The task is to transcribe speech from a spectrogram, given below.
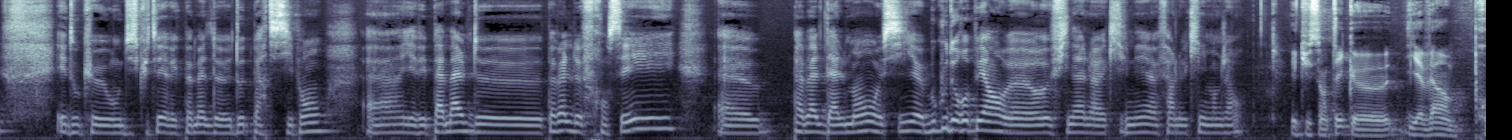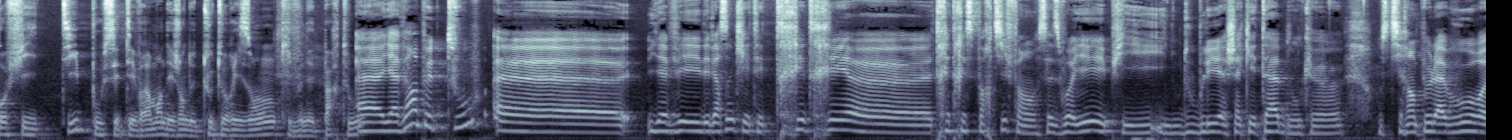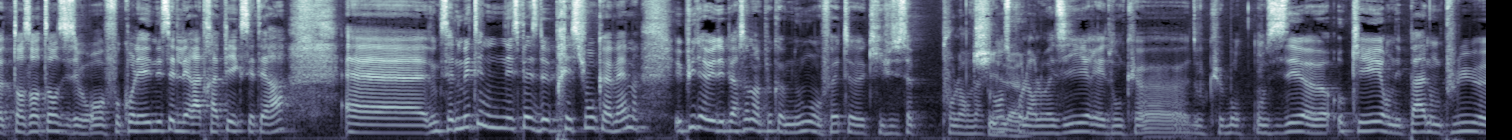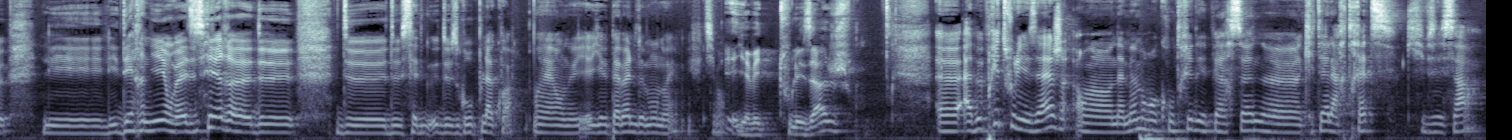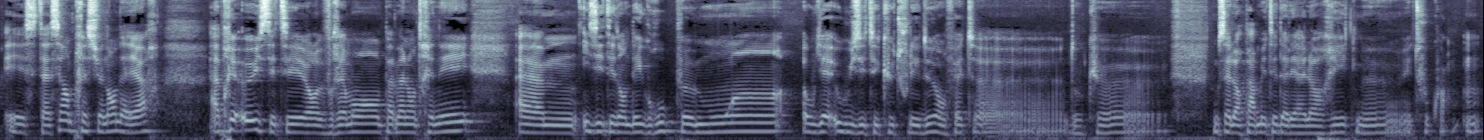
Et donc on discutait avec pas mal d'autres participants. Il y avait pas mal de, pas mal de Français, pas mal d'Allemands aussi, beaucoup d'Européens au final qui venaient faire le Kilimanjaro. Et tu sentais qu'il y avait un profit type ou c'était vraiment des gens de tout horizon qui venaient de partout? Euh, Il y avait un peu de tout. Euh, il y avait des personnes qui étaient très très euh, très très sportifs, hein, ça se voyait, et puis ils nous doublaient à chaque étape, donc on se tirait un peu la bourre de temps en temps, on se disait bon, faut qu'on essaie de les rattraper, etc. donc ça nous mettait une espèce de pression quand même. Et puis il y avait des personnes un peu comme nous en fait qui faisaient ça pour leurs vacances, pour leurs loisirs et donc euh, donc euh, bon, on se disait euh, ok, on n'est pas non plus les, les derniers, on va dire de de de cette de ce groupe là quoi. Ouais, il y avait pas mal de monde ouais, effectivement. Et il y avait tous les âges. Euh, à peu près tous les âges. On a même rencontré des personnes qui étaient à la retraite qui faisaient ça et c'était assez impressionnant d'ailleurs. Après eux, ils s'étaient vraiment pas mal entraînés. Euh, ils étaient dans des groupes moins où, où, ils étaient que tous les deux en fait. Euh, donc euh, donc ça leur permettait d'aller à leur rythme et tout quoi. Mm.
